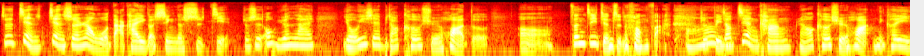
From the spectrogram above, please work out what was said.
就是健健身让我打开一个新的世界，就是哦，原来有一些比较科学化的呃。增肌减脂的方法就比较健康，然后科学化。你可以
